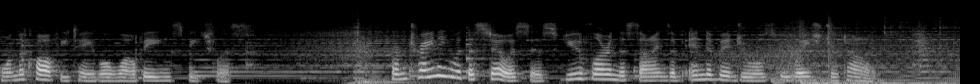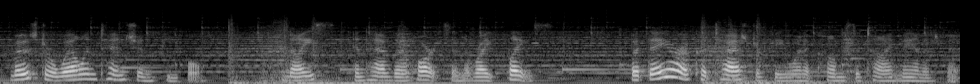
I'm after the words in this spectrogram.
on the coffee table while being speechless. From training with the Stoicess, you've learned the signs of individuals who waste your time. Most are well intentioned people, nice, and have their hearts in the right place. But they are a catastrophe when it comes to time management.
